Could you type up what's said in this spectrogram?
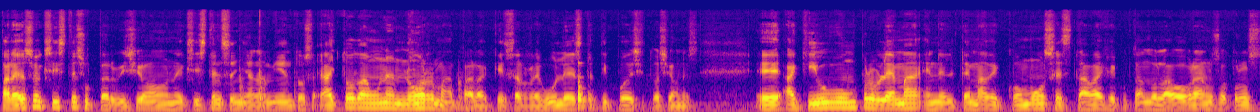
Para eso existe supervisión, existen señalamientos, hay toda una norma para que se regule este tipo de situaciones. Eh, aquí hubo un problema en el tema de cómo se estaba ejecutando la obra. Nosotros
